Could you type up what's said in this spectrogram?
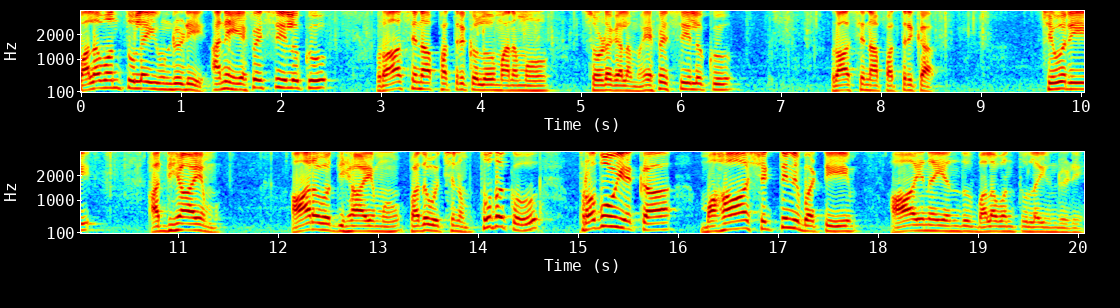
బలవంతులై ఉండుడి అని ఎఫ్ఎస్సీలకు వ్రాసిన పత్రికలో మనము చూడగలము. ఎఫ్ఎస్సీలకు వ్రాసిన పత్రిక చివరి అధ్యాయం ఆరవ అధ్యాయము పదవచనం తుదకు ప్రభు యొక్క మహాశక్తిని బట్టి ఆయన యందు బలవంతులై ఉండుడి.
